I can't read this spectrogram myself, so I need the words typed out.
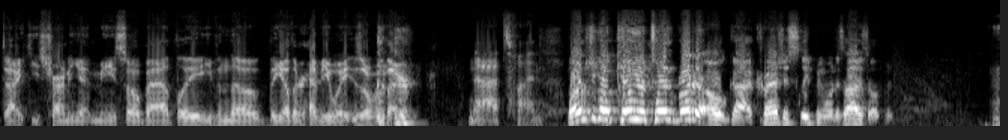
Daiki's trying to get me so badly, even though the other heavyweight is over there. Nah, it's fine. Why don't you go kill your twin brother? Oh God, Crash is sleeping with his eyes open.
